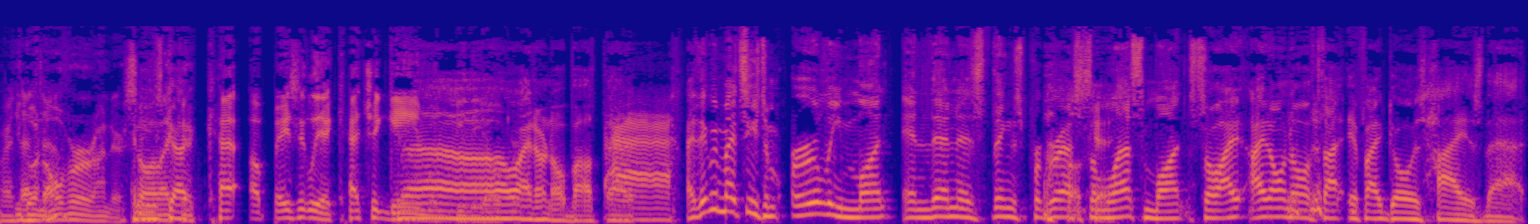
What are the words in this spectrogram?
Write you that going down. over or under? So like got- a ca- uh, basically a catch a game would be the No, over. I don't know about that. Ah. I think we might see some early Mundt, and then as things progress, some less Mundt. So I, I don't know if that, if I'd go as high as that.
